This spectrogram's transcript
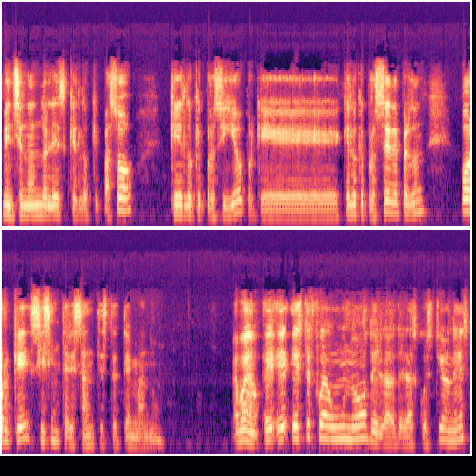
mencionándoles qué es lo que pasó, qué es lo que prosiguió, porque, qué es lo que procede, perdón, porque sí es interesante este tema, ¿no? Ah, bueno, e, e, este fue uno de, de las cuestiones.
